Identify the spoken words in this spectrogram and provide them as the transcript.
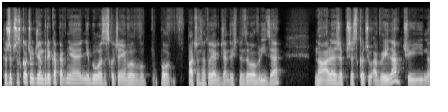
To, że przeskoczył Jendricka pewnie nie było zaskoczeniem, bo, bo, bo, patrząc na to, jak Jendrick spędzał w lidze, no ale że przeskoczył Avrila, czyli no,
